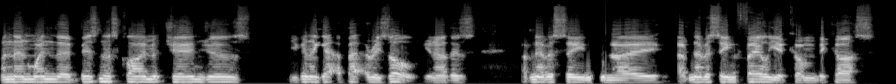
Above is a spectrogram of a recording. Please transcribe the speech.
and then when the business climate changes, you're going to get a better result. You know, there's I've never seen you know I've never seen failure come because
